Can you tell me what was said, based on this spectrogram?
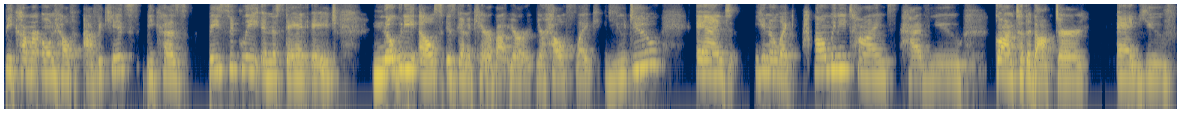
become our own health advocates because basically in this day and age, nobody else is going to care about your your health like you do. And you know like how many times have you gone to the doctor and you've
